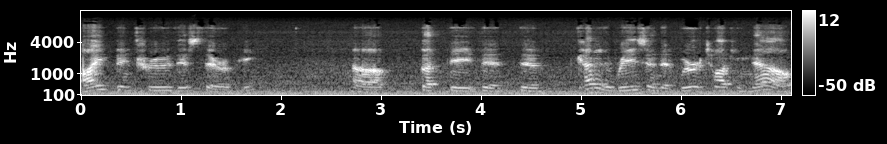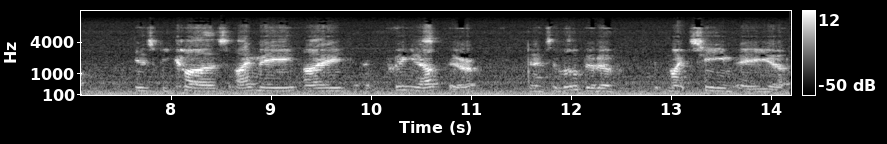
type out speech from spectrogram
I've been through this therapy, uh, but the, the, the kind of the reason that we're talking now is because I may I am putting it out there, and it's a little bit of it might seem a uh,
